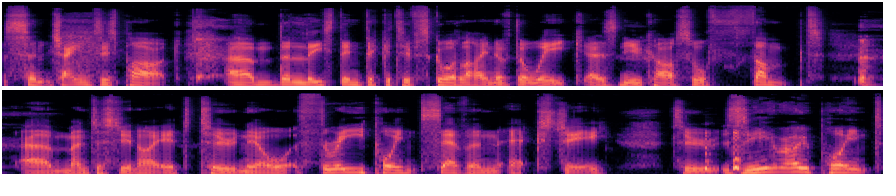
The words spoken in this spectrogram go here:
St James's Park. Um, the least indicative scoreline of the week as Newcastle thumped um, Manchester United two 0 three point seven xg to zero point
